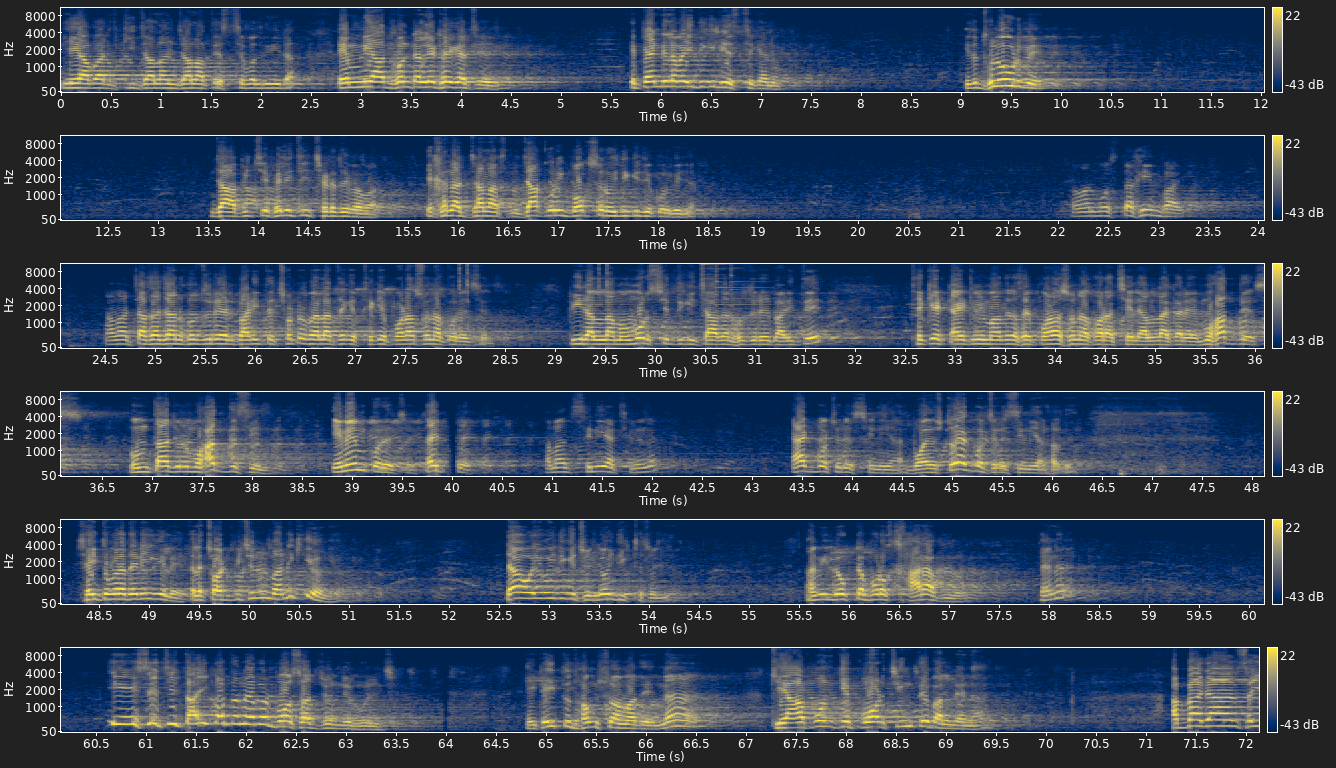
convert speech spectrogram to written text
এ আবার কি জ্বালান জ্বালাতে এসছে বলদিন এমনি আধ ঘণ্টা লেট হয়ে গেছে। এ প্যান্ডেল আবার এইদিকে নিয়ে এসছে কেন? এ তো ধুলো উঠবে। যা বিচ্ছে ফেলেছি, ছেড়ে দে বাবা। এখানে আর জানাস নি যা করি বক্সের ওইদিকে যে করবে যা। আমার মোস্তাকিম ভাই, আমার চাচাজান হুজুরের বাড়িতে ছোটবেলা থেকে থেকে পড়াশোনা করেছেন। পীর আল্লাহ অমর সিদ্দিকী চাঁদান হুজুরের বাড়িতে থেকে টাইটেল মাদ্রাসায় পড়াশোনা করা ছেলে আল্লাহ করে মুহাদ্দেস, মুমতাজুল মুহাদ্দেসিন এম এম করেছে, তাই তো? আমার সিনিয়র ছিল না? এক বছরের সিনিয়র, বয়স তো এক বছরের সিনিয়র হবে। সেই তোমরা দাঁড়িয়ে গেলে, তাহলে চট পিছনের মানে কি হলো? যা ওই ওই দিকে চললে, ওই দিকটা চললে। আমি লোকটা বড় খারাপ লোক, তাই না? এসেছি তাই কথা না আবার বসার জন্য বলছি। এটাই তো ধ্বংস আমাদের, না? কে আপন কে পর চিনতে পারলে না। আব্বা জান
